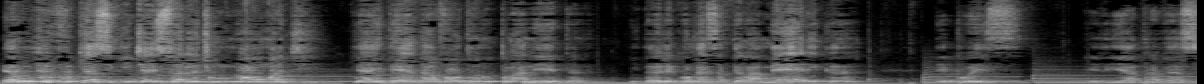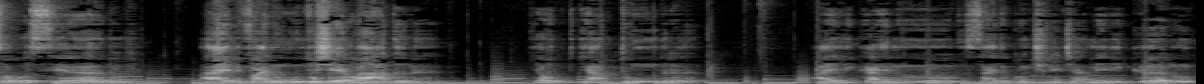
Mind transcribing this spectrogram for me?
É um livro que é o seguinte, a história de um nômade, que a ideia é dar a volta no planeta. Então ele começa pela América, depois ele atravessa o oceano, ah, ele vai no mundo gelado, né? Que é, o, que é a tundra. Aí ele cai no, sai do continente americano,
